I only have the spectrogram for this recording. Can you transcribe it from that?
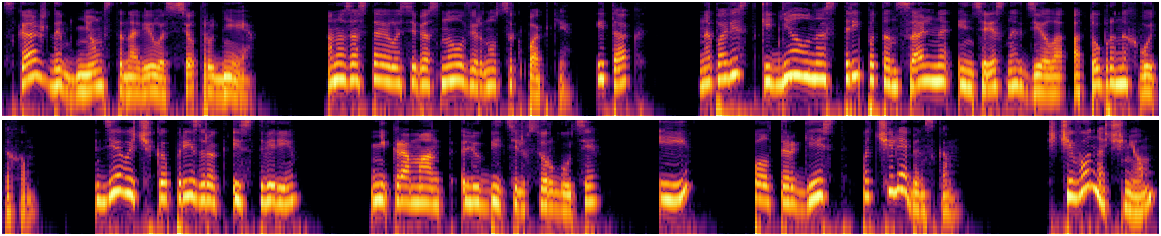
с каждым днем становилось все труднее. Она заставила себя снова вернуться к папке. Итак, на повестке дня у нас три потенциально интересных дела, отобранных Войтахом. Девочка-призрак из Твери, некромант-любитель в Сургуте – и полтергейст под Челябинском. С чего начнем?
